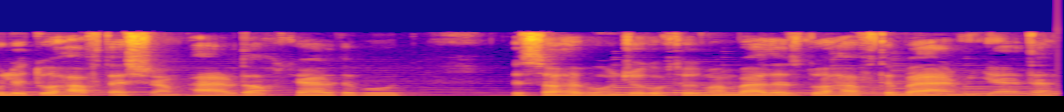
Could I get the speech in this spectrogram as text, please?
پول دو هفتهش رو پرداخت کرده بود. به صاحب اونجا گفته بود من بعد از دو هفته برمیگردم.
